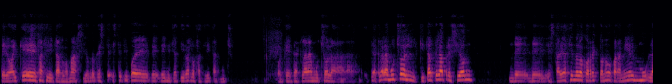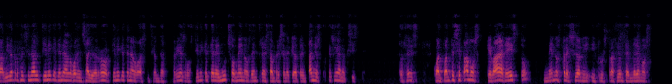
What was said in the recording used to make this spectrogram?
pero hay que facilitarlo más. Yo creo que este, este tipo de, iniciativas lo facilitan mucho. Porque te aclara mucho la, te aclara mucho el quitarte la presión de, estaré haciendo lo correcto. No, para mí la vida profesional tiene que tener algo de ensayo-error, tiene que tener algo de asunción de riesgos, tiene que tener mucho menos dentro de esta empresa me quedo 30 años, porque eso ya no existe. Entonces, cuanto antes sepamos que va de esto, menos presión y frustración tendremos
